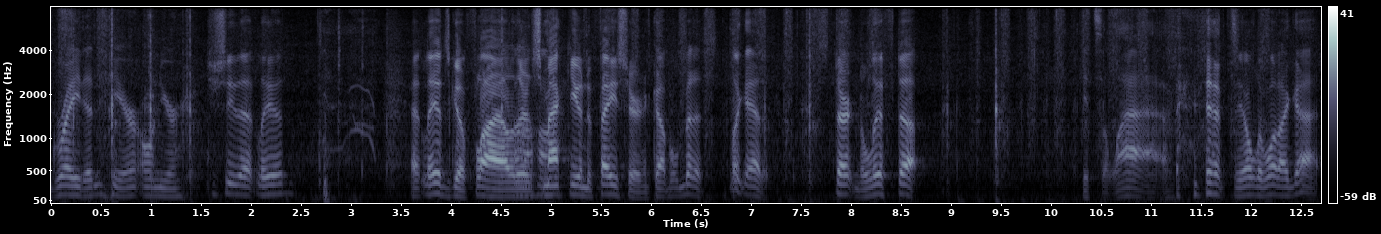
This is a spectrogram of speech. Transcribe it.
grated here on your. Did you see that lid? That lid's going to fly out of there and Uh-huh. smack you in the face here in a couple of minutes. Look at it. It's starting to lift up. It's alive. it's the only one I got.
